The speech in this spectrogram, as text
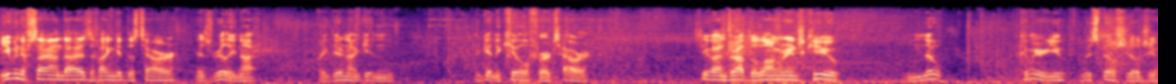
even if Sion dies, if I can get this tower, it's really not like they're not getting they're getting a kill for a tower. See if I can drop the long range Q. Nope. Come here, you. Let me spell shield you.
